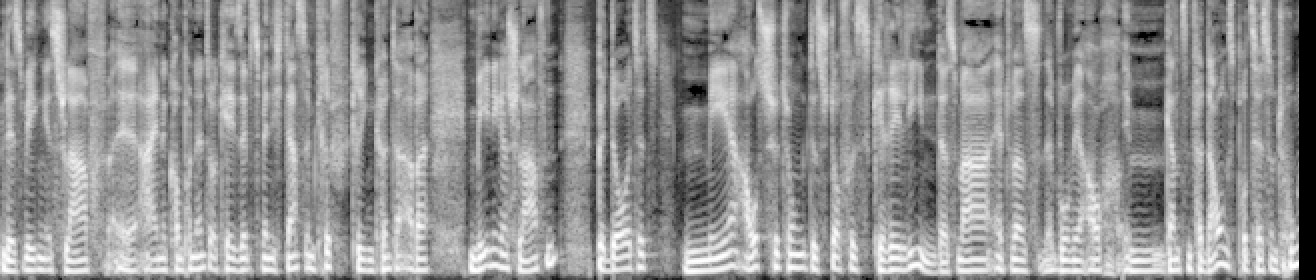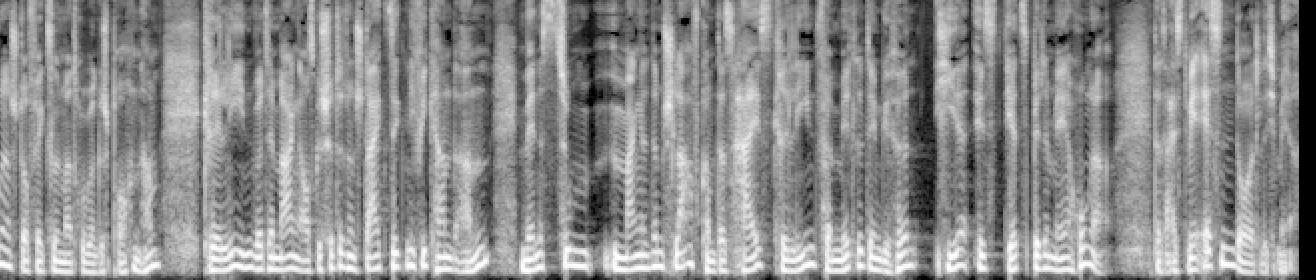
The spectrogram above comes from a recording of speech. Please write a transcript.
Deswegen ist Schlaf äh, eine Komponente. Okay, selbst wenn ich das im Griff kriegen könnte, aber weniger schlafen bedeutet mehr Ausschüttung des Stoffes Grelin. Das war etwas, wo wir auch im ganzen Verdauungsprozess und Hungerstoffwechsel mal drüber gesprochen haben. Grelin wird im Magen ausgeschüttet und steigt signifikant an, wenn es zu mangelndem Schlaf kommt. Das heißt, Grelin vermittelt dem Gehirn hier ist jetzt bitte mehr Hunger. Das heißt, wir essen deutlich mehr.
